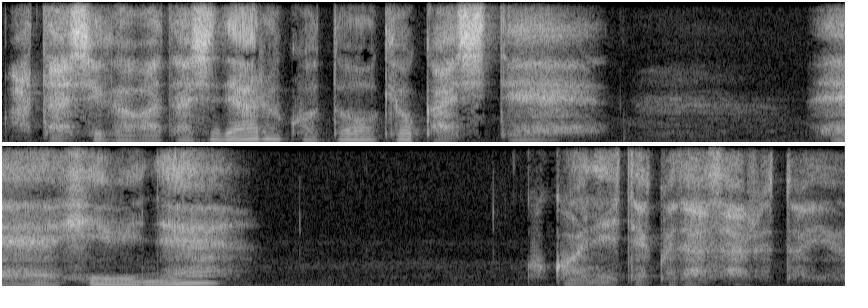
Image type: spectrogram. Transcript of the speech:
私が私であることを許可して、えー、日々ね、ここにいてくださるという、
